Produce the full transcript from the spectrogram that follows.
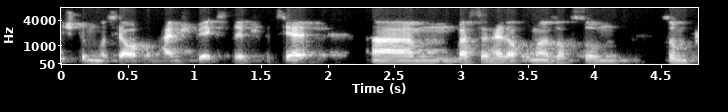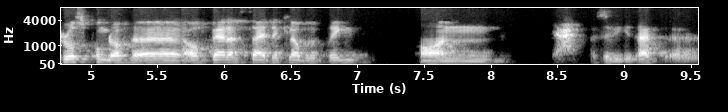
Die Stimmung ist ja auch im Heimspiel extrem speziell, ähm, was dann halt auch immer so, so ein, so ein Pluspunkt auf, äh, auf Werders Seite, glaube ich, bringt. Und ja, also wie gesagt, äh,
